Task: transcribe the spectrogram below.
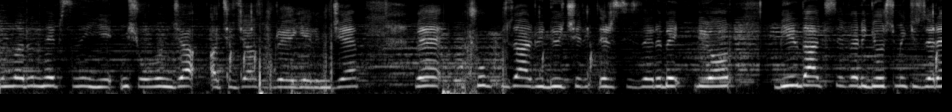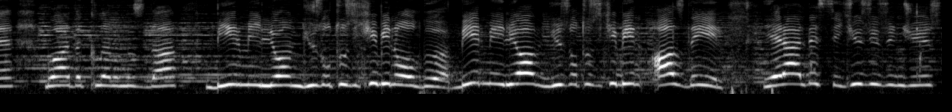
Bunların hepsini 70 olunca açacağız buraya gelince. Ve çok güzel video içerikleri sizleri bekliyor. Bir dahaki sefere görüşmek üzere. Bu arada klanımızda 1 milyon 132 bin oldu. 1 milyon 132 bin az değil. Yerelde 800.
